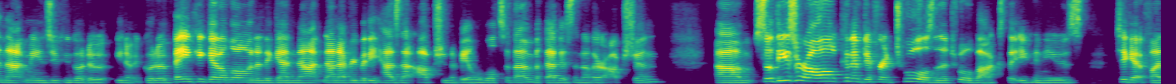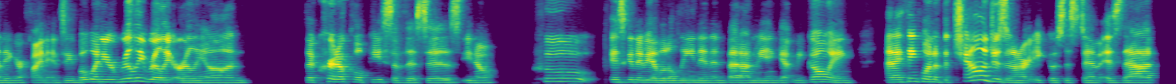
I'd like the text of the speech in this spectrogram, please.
and that means you can go to you know go to a bank and get a loan and again not not everybody has that option available to them but that is another option. Um, so these are all kind of different tools in the toolbox that you can use to get funding or financing. But when you're really really early on the critical piece of this is you know who is going to be able to lean in and bet on me and get me going? And i think one of the challenges in our ecosystem is that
